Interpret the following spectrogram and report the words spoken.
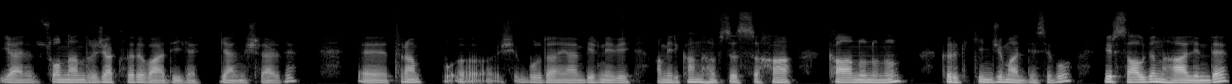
yani sonlandıracakları vaadiyle gelmişlerdi. E, Trump e, burada yani bir nevi Amerikan Hafıza Sıha Kanunu'nun 42. maddesi bu. Bir salgın halinde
